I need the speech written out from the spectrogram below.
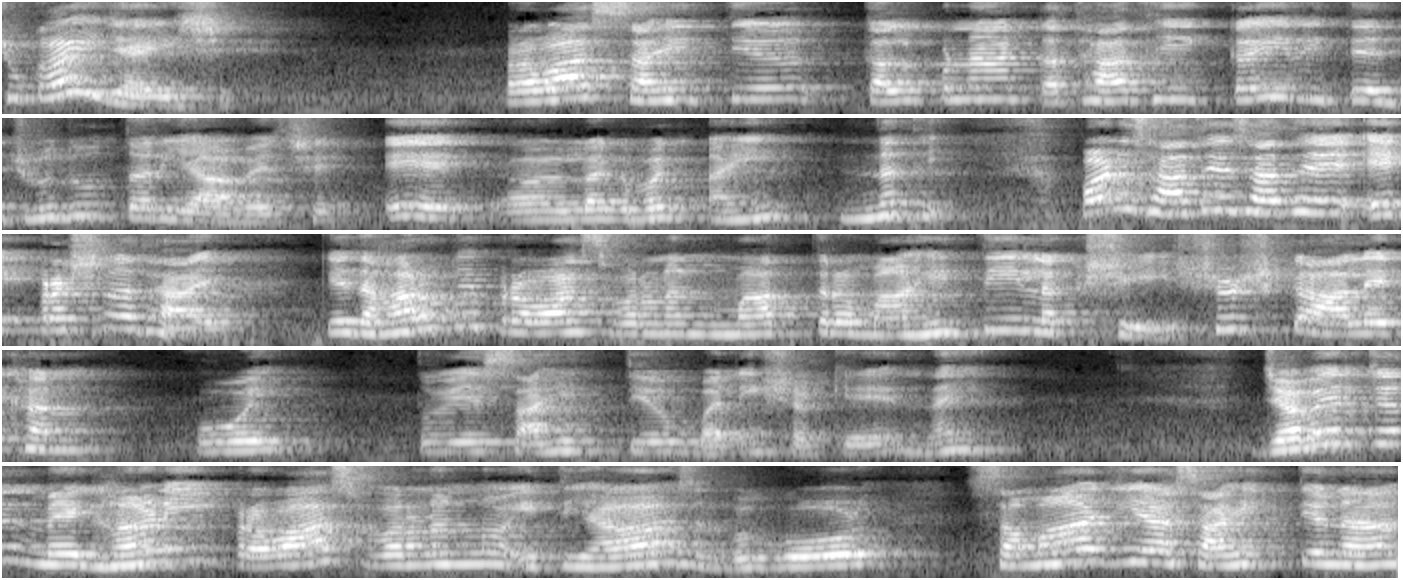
ચૂકાઈ જાય છે. પ્રવાસ સાહિત્ય, કલ્પના, કથાથી કઈ રીતે જુદું તરી આવે છે એ લગભગ અહીં નથી. પણ સાથે સાથે એક પ્રશ્ન થાય કે ધારો કે પ્રવાસ વર્ણન માત્ર માહિતીલક્ષી શુષ્ક આલેખન હોય તો એ સાહિત્ય બની શકે નહીં. ઝવેરચંદ મેઘાણી પ્રવાસ વર્ણનનો ઇતિહાસ, ભૂગોળ, સમાજ યા સાહિત્યના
